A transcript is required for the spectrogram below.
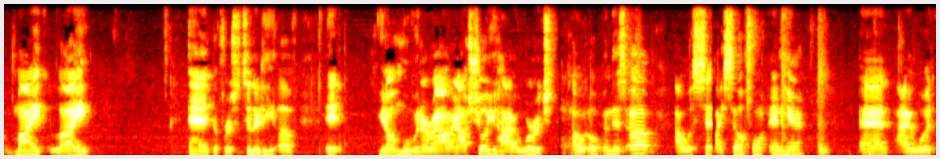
a mic, light, and the versatility of it, you know, moving around. And I'll show you how it works. I would open this up. I would set my cell phone in here and I would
